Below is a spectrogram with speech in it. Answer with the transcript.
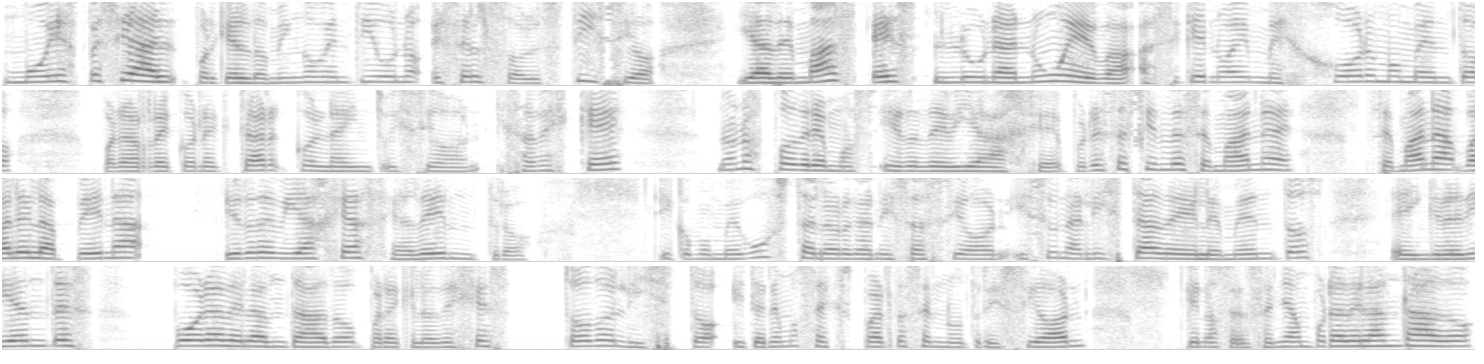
muy especial porque el domingo 21 es el solsticio y además es luna nueva, así que no hay mejor momento para reconectar con la intuición. ¿Y sabes qué? No nos podremos ir de viaje, pero ese fin de semana, semana vale la pena ir de viaje hacia adentro. Y como me gusta la organización, hice una lista de elementos e ingredientes por adelantado para que lo dejes todo listo. Y tenemos expertos en nutrición que nos enseñan por adelantado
